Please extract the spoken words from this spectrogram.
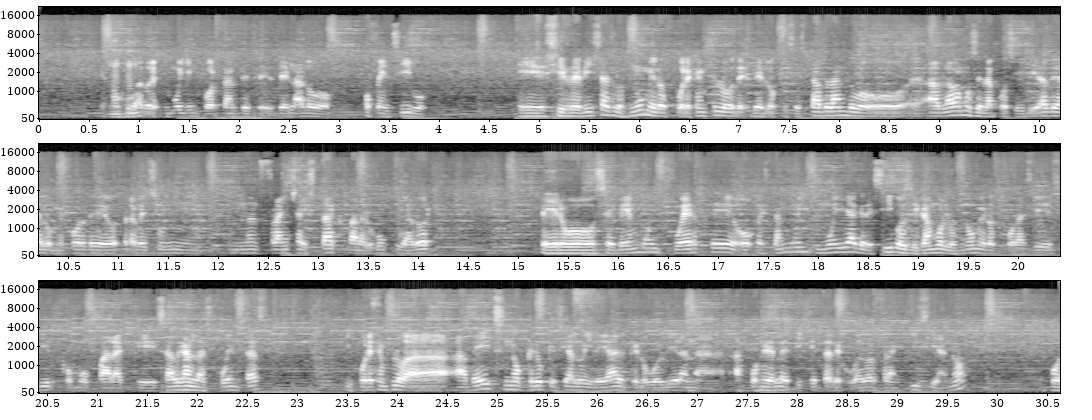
son jugadores muy importantes del lado ofensivo. Eh, si revisas los números, por ejemplo, de, lo que se está hablando, eh, hablábamos de la posibilidad de a lo mejor de otra vez un, un franchise tag para algún jugador pero se ve muy fuerte o están muy, muy agresivos, digamos, los números, por así decir, como para que salgan las cuentas. Y por ejemplo, a, Bates no creo que sea lo ideal que lo volvieran a, poner la etiqueta de jugador franquicia, ¿no?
